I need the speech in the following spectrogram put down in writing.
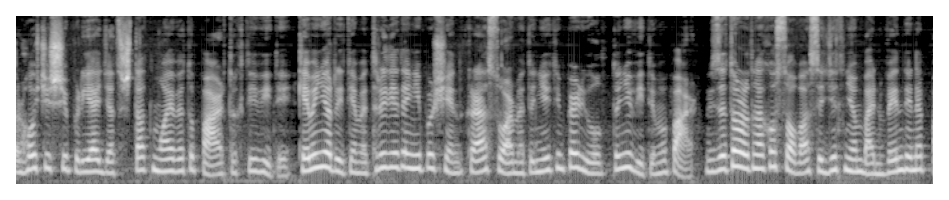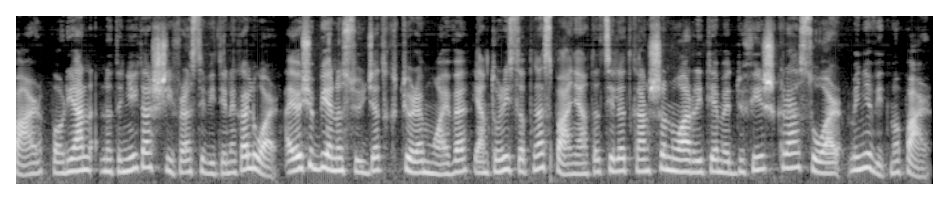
tërhoqi Shqipëria gjatë shtatë muajve të parë të këtij viti. Kemi një rritje me tridhjetë e një për qind krahasuar me të njëjtin periudhë të një viti më parë. Vizitorët nga Kosova si gjithnjë mbajnë vendin e parë, por janë në të njëjta shifra si vitin e kaluar. Ajo që bie në sy gjatë këtyre muajve janë turistët nga Spanja të cilët kanë shënuar rritje me dyfish krahasuar me një vit më parë.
